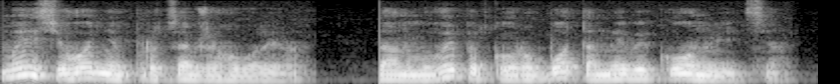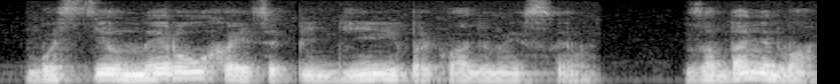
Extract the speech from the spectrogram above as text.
Ми сьогодні про це вже говорили. В даному випадку робота не виконується, бо стіл не рухається під дією прикладеної сили. Завдання 2.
